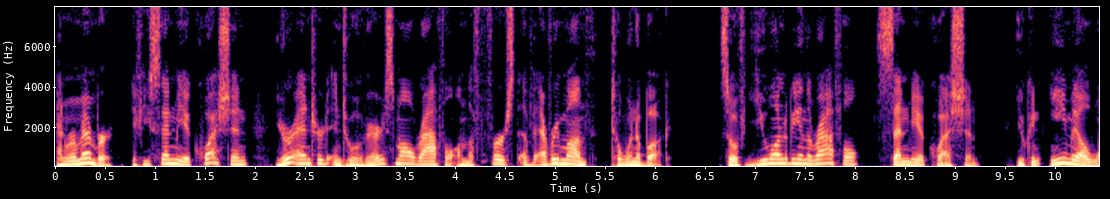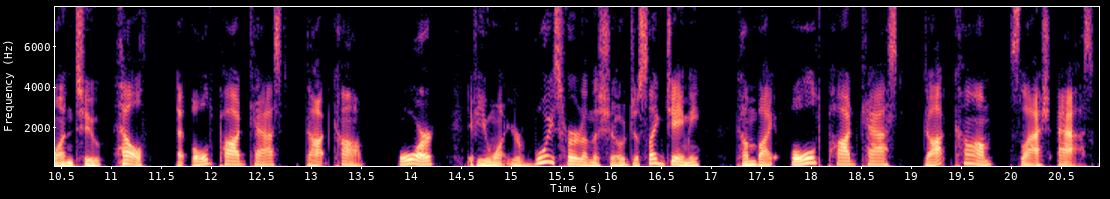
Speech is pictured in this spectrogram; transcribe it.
And remember, if you send me a question, you're entered into a very small raffle on the first of every month to win a book. So if you want to be in the raffle, send me a question. You can email one to health at oldpodcast.com. Or if you want your voice heard on the show, just like Jamie, come by oldpodcast.com slash ask.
